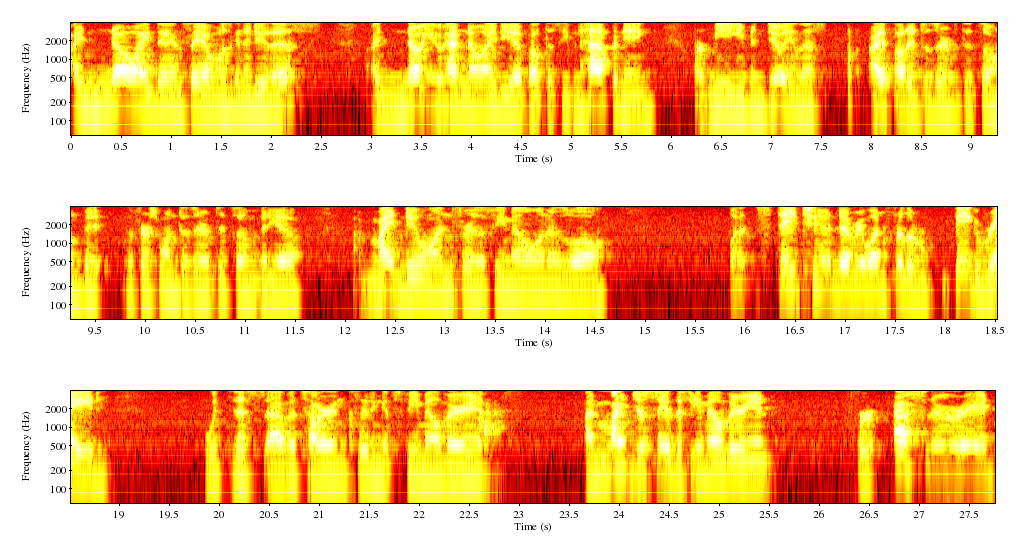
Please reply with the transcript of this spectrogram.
I know I didn't say I was going to do this. I know you had no idea about this even happening, or me even doing this, but I thought it deserved its own video. The first one deserved its own video. I might do one for the female one as well. But stay tuned, everyone, for the big raid with this avatar, including its female variant. I might just save the female variant for after the raid,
